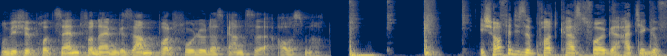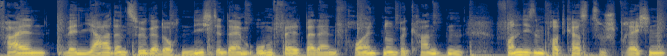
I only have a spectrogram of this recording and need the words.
und wie viel Prozent von deinem Gesamtportfolio Portfolio das Ganze ausmacht. Ich hoffe, diese Podcast-Folge hat dir gefallen. Wenn ja, dann zöger doch nicht in deinem Umfeld bei deinen Freunden und Bekannten von diesem Podcast zu sprechen.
